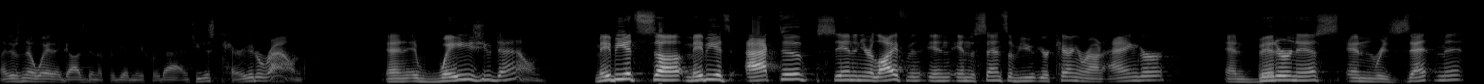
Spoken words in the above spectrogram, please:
Like, there's no way that God's going to forgive me for that. And so you just carry it around, and it weighs you down. Maybe it's, uh, maybe it's active sin in your life in, in, in the sense of you, you're carrying around anger and bitterness and resentment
